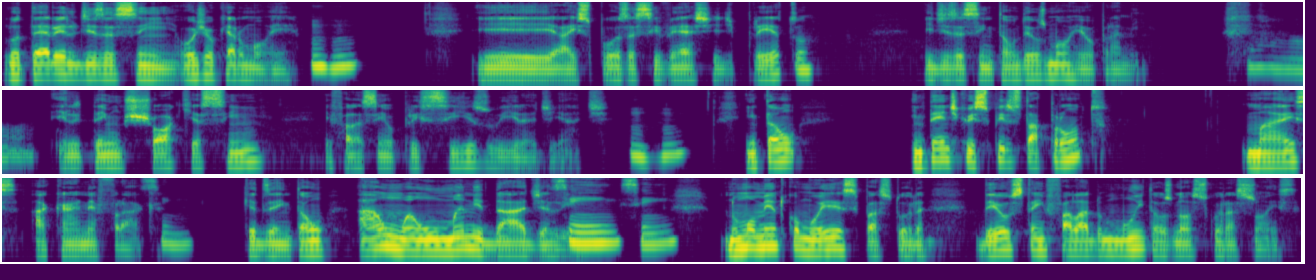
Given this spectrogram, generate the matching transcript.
Lutero ele diz assim: Hoje eu quero morrer. Uhum. E a esposa se veste de preto e diz assim: então Deus morreu para mim. Uau. Ele tem um choque assim e fala assim: eu preciso ir adiante. Uhum. Então, entende que o espírito está pronto, mas a carne é fraca. Sim. Quer dizer, então há uma humanidade ali. Sim, sim. Num momento como esse, pastora, Deus tem falado muito aos nossos corações.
